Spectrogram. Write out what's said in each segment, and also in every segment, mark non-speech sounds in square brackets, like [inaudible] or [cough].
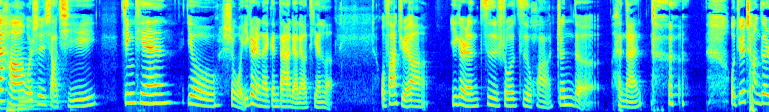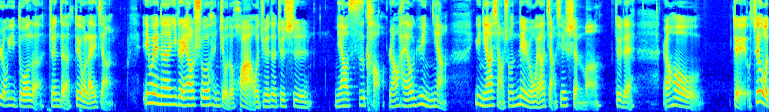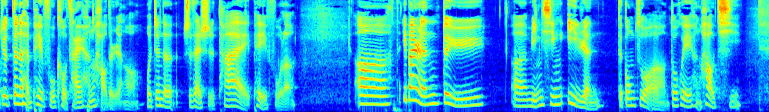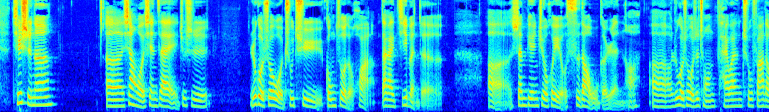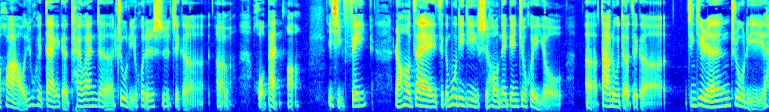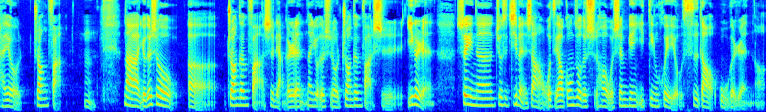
大家好，我是小琪，今天又是我一个人来跟大家聊聊天了。我发觉啊，一个人自说自话真的很难。[laughs] 我觉得唱歌容易多了，真的对我来讲，因为呢，一个人要说很久的话，我觉得就是你要思考，然后还要酝酿，因为你要想说内容我要讲些什么，对不对？然后。对，所以我就真的很佩服口才很好的人哦，我真的实在是太佩服了。呃，一般人对于呃明星艺人的工作啊，都会很好奇。其实呢，呃，像我现在就是，如果说我出去工作的话，大概基本的呃身边就会有四到五个人啊。呃，如果说我是从台湾出发的话，我就会带一个台湾的助理或者是这个呃伙伴啊一起飞，然后在这个目的地时候，那边就会有呃大陆的这个经纪人助理，还有妆法，嗯，那有的时候呃妆跟法是两个人，那有的时候妆跟法是一个人。所以呢，就是基本上我只要工作的时候，我身边一定会有四到五个人啊。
